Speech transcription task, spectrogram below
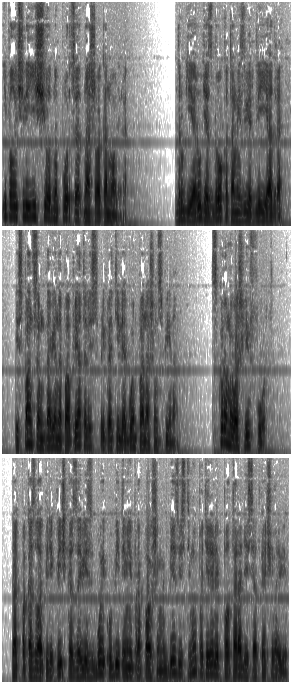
и получили еще одну порцию от нашего канолера. Другие орудия с грохотом извергли ядра. Испанцы мгновенно попрятались, прекратили огонь по нашим спинам. Скоро мы вошли в форт. Как показала перекличка, за весь бой убитыми и пропавшими без вести мы потеряли полтора десятка человек.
